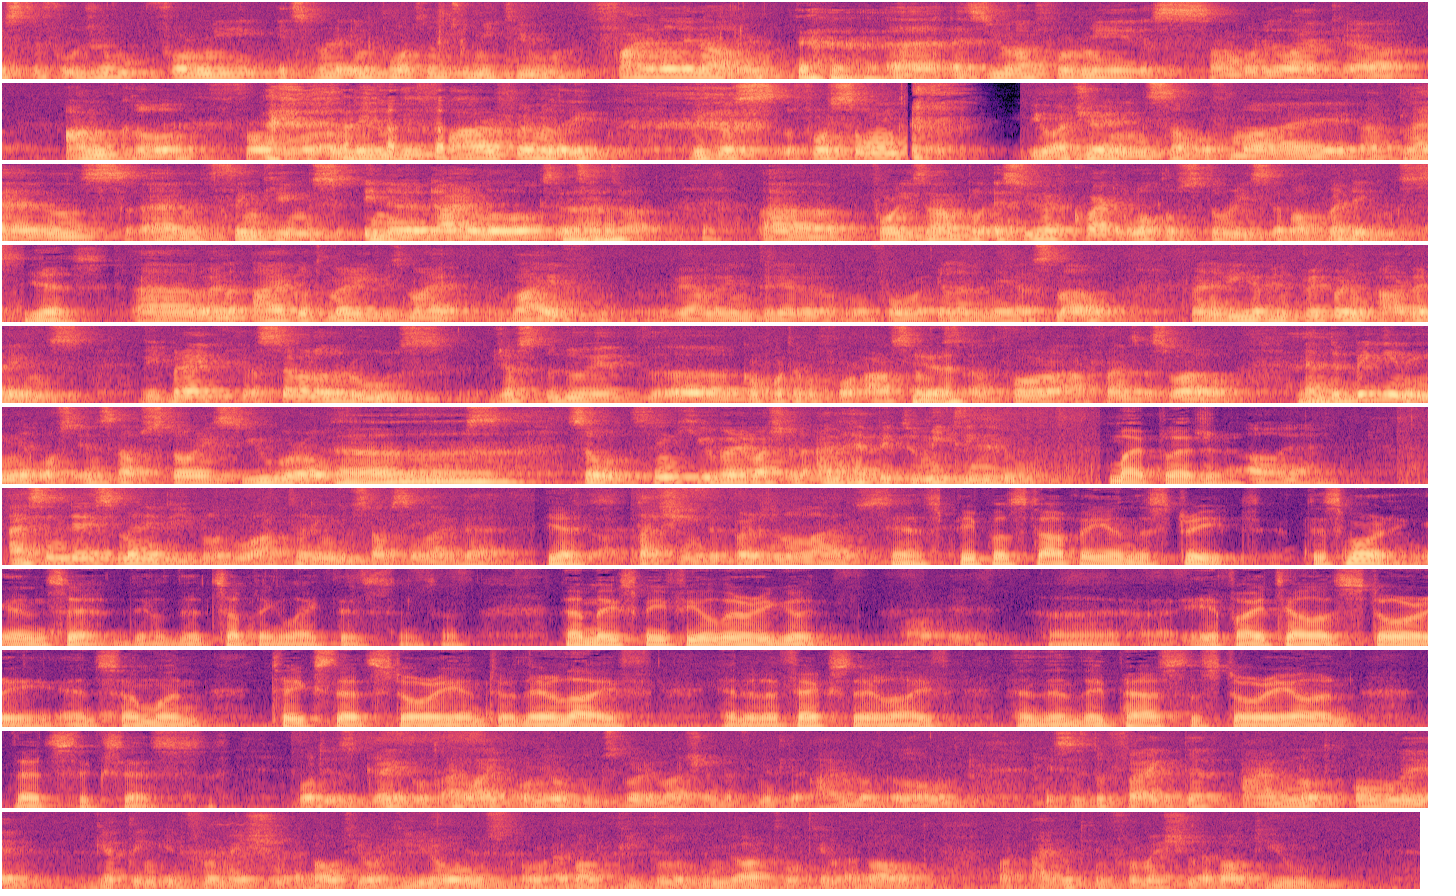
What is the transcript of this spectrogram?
Mr. Fulghum, for me, it's very important to meet you finally now, uh, as you are for me somebody like uh, uncle from a little bit far family, because for so long you are joining some of my uh, plans and thinkings, inner dialogues, etc. Uh-huh. Uh, for example, as you have quite a lot of stories about weddings. Yes. Uh, when I got married with my wife, we are living together for 11 years now. When we have been preparing our weddings, we break several rules just to do it uh, comfortable for ourselves yeah. and for our friends as well. Yeah. And the beginning was in some stories you wrote. Ah. So thank you very much, and I'm happy to meeting you. My pleasure. Oh yeah. I think there's many people who are telling you something like that. Yes. Touching the personal lives. Yes, people stopping in the street this morning and said you know, that something like this, and so that makes me feel very good. Okay. Uh, if I tell a story and someone takes that story into their life and it affects their life, and then they pass the story on, that's success. What is great, what I like on your books very much, and definitely I'm not alone, is, is the fact that I'm not only getting information about your heroes or about people whom you are talking about, but I got information about you.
